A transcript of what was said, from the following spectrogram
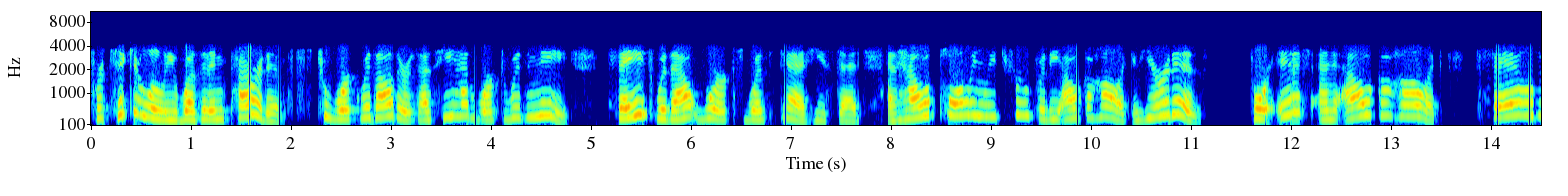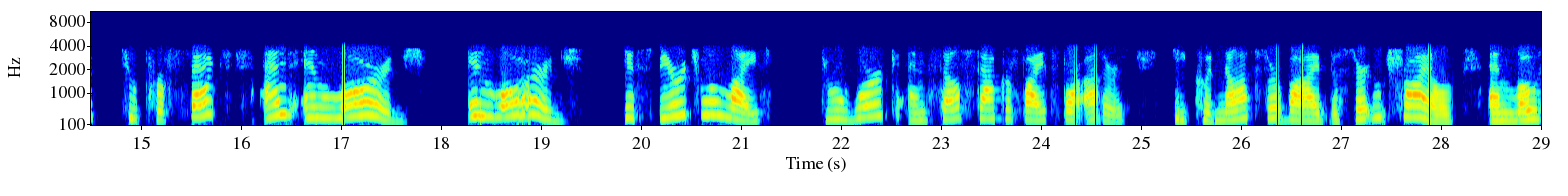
Particularly was it imperative to work with others as he had worked with me. Faith without works was dead, he said, and how appallingly true for the alcoholic. And here it is For if an alcoholic failed to perfect and enlarge, enlarge his spiritual life through work and self sacrifice for others, he could not survive the certain trials and low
